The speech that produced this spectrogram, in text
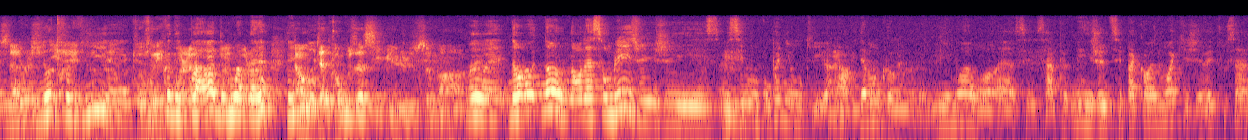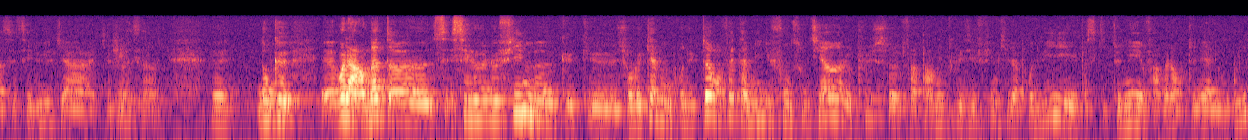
ça, une, une autre vie euh, que je ne connais pas de moi-même. Non, peut-être qu'on vous assimile justement. Oui, oui. Non, non, dans l'Assemblée, c'est mon compagnon qui. Alors évidemment, comme lui et moi, ça peu, mais je ne sais pas quand même moi qui gérait tout ça. C'est lui qui a, qui a, géré ça. Donc euh, euh, voilà, c'est le, film que, sur lequel mon producteur en fait a mis du fonds de soutien le plus, enfin parmi tous les films qu'il a produits, et parce qu'il tenait, enfin voilà, on tenait à aller au bout.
